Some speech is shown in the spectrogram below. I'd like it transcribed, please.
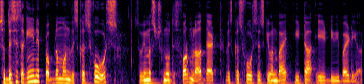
So this is again a problem on viscous force. So we must know this formula that viscous force is given by eta A dV by dr.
